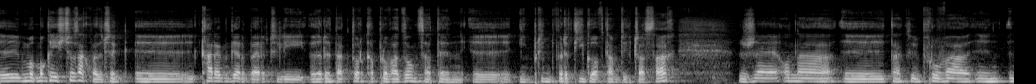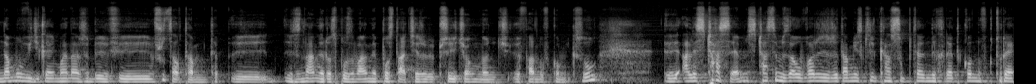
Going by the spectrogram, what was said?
y, mogę iść o zakład, że y, Karen Gerber, czyli redaktorka prowadząca ten y, imprint Vertigo w tamtych czasach, że ona tak próba namówić Gaimana, żeby wrzucał tam te znane, rozpoznawalne postacie, żeby przyciągnąć fanów komiksu. Ale z czasem, z czasem zauważyć, że tam jest kilka subtelnych retconów, które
